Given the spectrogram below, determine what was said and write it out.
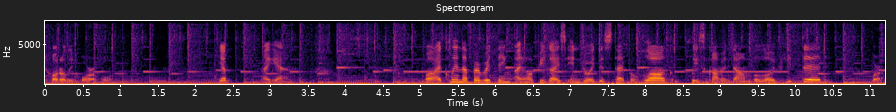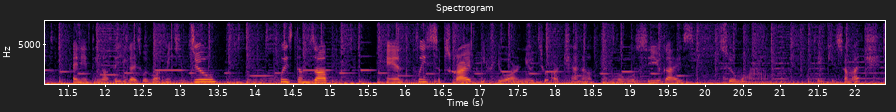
totally horrible. Yep, again. Well, I cleaned up everything. I hope you guys enjoyed this type of vlog. Please comment down below if you did or anything else that you guys would want me to do. Please thumbs up and please subscribe if you are new to our channel and we will see you guys tomorrow. Thank you so much.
